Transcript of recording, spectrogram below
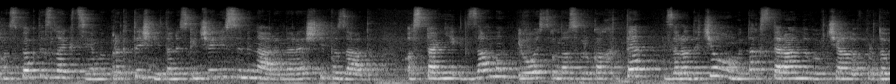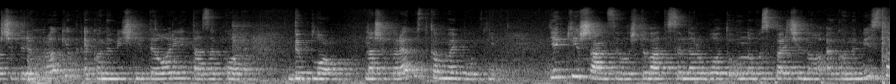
конспекти з лекціями, практичні та нескінченні семінари нарешті позаду. Останній екзамен, і ось у нас в руках те, заради чого ми так старанно вивчали впродовж чотирьох років економічні теорії та закони. Диплом, наша перепустка в майбутнє. Які шанси влаштуватися на роботу у новоспеченого економіста,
